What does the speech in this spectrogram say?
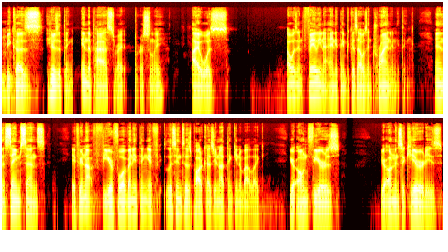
Mhm. because here's the thing in the past right personally i was i wasn't failing at anything because i wasn't trying anything. And in the same sense if you're not fearful of anything if listening to this podcast you're not thinking about like your own fears your own insecurities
